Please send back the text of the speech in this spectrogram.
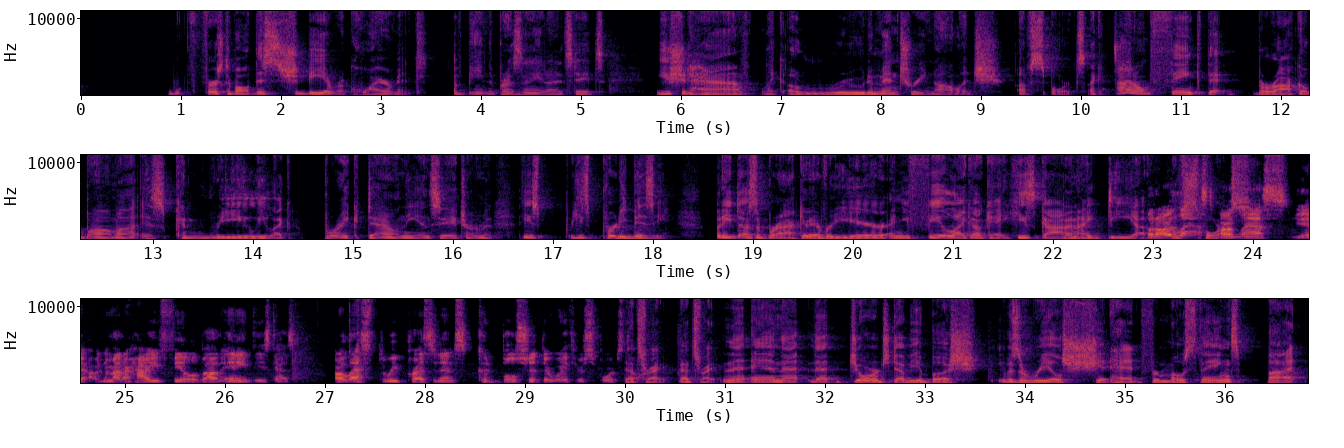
first of all, this should be a requirement of being the president of the United States. You should have like a rudimentary knowledge of sports. Like, I don't think that Barack Obama is can really like break down the NCAA tournament. He's he's pretty busy. But he does a bracket every year, and you feel like okay, he's got an idea. But our last, sports. our last, yeah. No matter how you feel about any of these guys, our last three presidents could bullshit their way through sports. That's right. That's right. And that- that George W. Bush, he was a real shithead for most things, but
